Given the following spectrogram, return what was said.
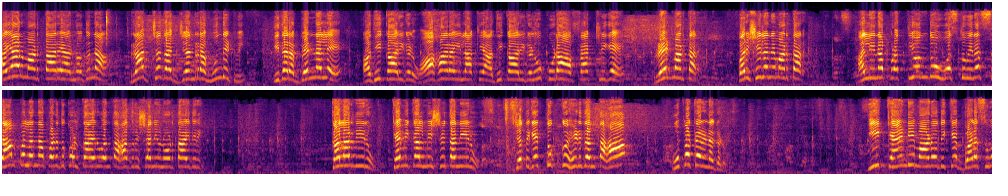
ತಯಾರು ಮಾಡ್ತಾರೆ ಅನ್ನೋದನ್ನ ರಾಜ್ಯದ ಜನರ ಮುಂದಿಟ್ವಿ. ಇದರ ಬೆನ್ನಲ್ಲೇ ಅಧಿಕಾರಿಗಳು, ಆಹಾರ ಇಲಾಖೆಯ ಅಧಿಕಾರಿಗಳು ಕೂಡ ಆ ಫ್ಯಾಕ್ಟರಿಗೆ ರೇಡ್ ಮಾಡ್ತಾರೆ, ಪರಿಶೀಲನೆ ಮಾಡ್ತಾರೆ. ಅಲ್ಲಿನ ಪ್ರತಿಯೊಂದು ವಸ್ತುವಿನ ಸ್ಯಾಂಪಲ್ ಅನ್ನ ಪಡೆದುಕೊಳ್ತಾ ಇರುವಂತಹ ದೃಶ್ಯ ನೀವು ನೋಡ್ತಾ ಇದ್ದೀರಿ. ಕಲರ್ ನೀರು ಕೆಮಿಕಲ್ ಮಿಶ್ರಿತ ನೀರು, ಜೊತೆಗೆ ತುಕ್ಕು ಹಿಡಿದಂತಹ ಉಪಕರಣಗಳು. ಈ ಕ್ಯಾಂಡಿ ಮಾಡೋದಿಕ್ಕೆ ಬಳಸುವ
